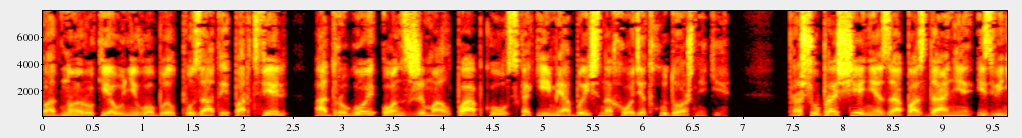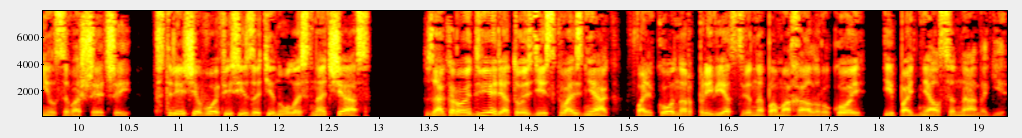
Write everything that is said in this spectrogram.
В одной руке у него был пузатый портфель, а другой он сжимал папку, с какими обычно ходят художники. «Прошу прощения за опоздание», — извинился вошедший. «Встреча в офисе затянулась на час». «Закрой дверь, а то здесь сквозняк!» Фальконор приветственно помахал рукой и поднялся на ноги.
